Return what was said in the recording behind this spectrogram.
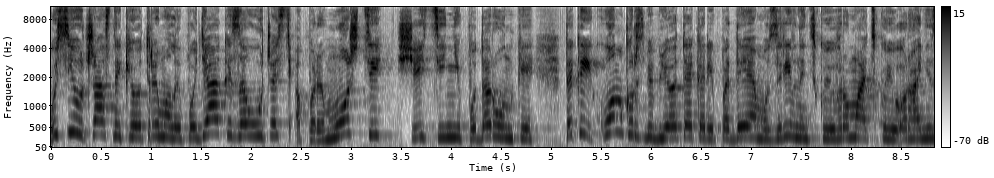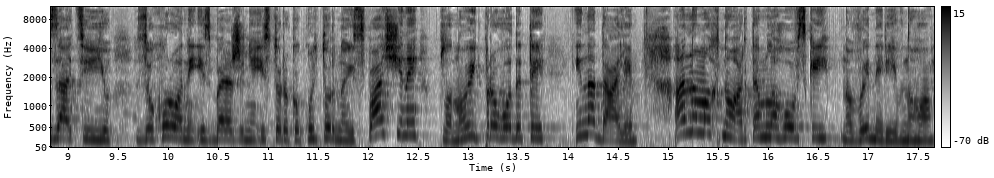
Усі учасники отримали подяки за участь, а переможці – ще й цінні подарунки. Такий конкурс бібліотекарі ПДМу з Рівненською громадською організацією з охорони і збереження історико-культурної спадщини планують проводити і надалі. Анна Махно, Артем Лаговський. Новини Рівного.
